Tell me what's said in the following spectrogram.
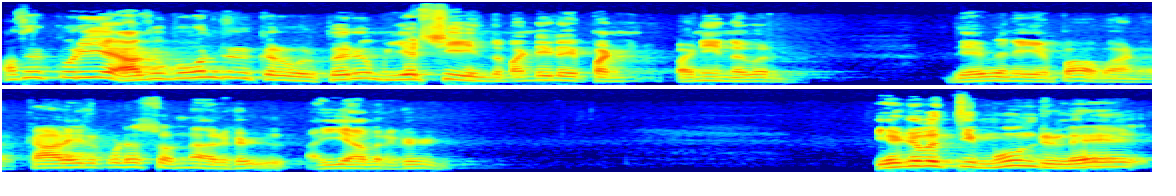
அதற்குரிய அது போன்று இருக்கிற ஒரு பெரும் முயற்சியை இந்த மண்ணிலே பண் பண்ணினவர் தேவனையப்பா வாணர் காலையில் கூட சொன்னார்கள் ஐயா அவர்கள். எழுபத்தி மூன்றில்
